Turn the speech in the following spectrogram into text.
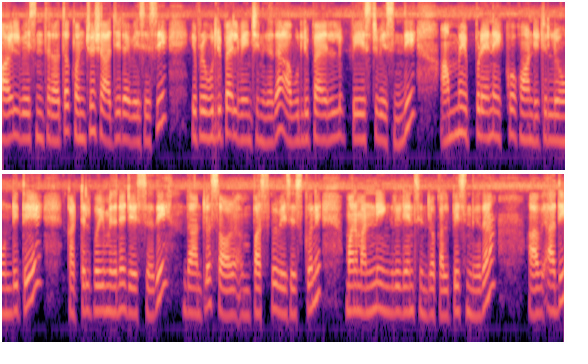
ఆయిల్ వేసిన తర్వాత కొంచెం షాజీరా వేసేసి ఇప్పుడు ఉల్లిపాయలు వేయించింది కదా ఆ ఉల్లిపాయలు పేస్ట్ వేసింది. అమ్మ ఎప్పుడైనా ఎక్కువ క్వాంటిటీలో వండితే కట్టెల పొయ్యి మీదనే చేస్తుంది. దాంట్లో సా పసుపు వేసేసుకొని మనం అన్ని ఇంగ్రీడియంట్స్ ఇందులో కలిపేసింది కదా అవి అది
